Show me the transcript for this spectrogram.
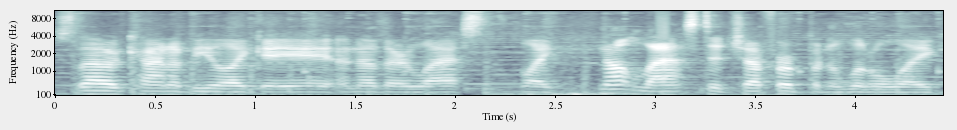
So that would kind of be like a another last, like, not last ditch effort, but a little like...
